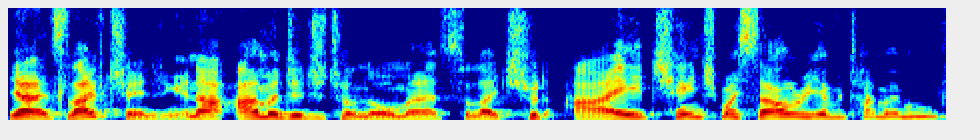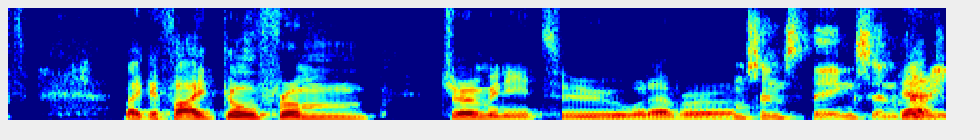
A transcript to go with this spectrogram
Yeah, it's life changing. And I, am a digital nomad. So like should I change my salary every time I move? Like if I go from Germany to whatever nonsense things and yeah, very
